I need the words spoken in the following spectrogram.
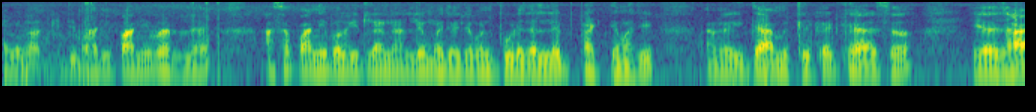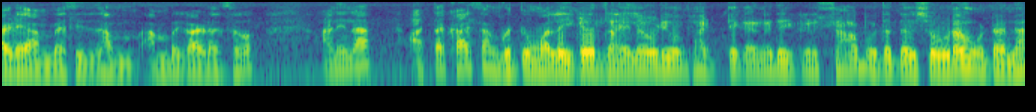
हे बघा किती भारी पाणी भरलं आहे असं पाणी बघितलं ना लय मजा येते पण पुढे लय फाटते माझी. कारण का इथे आम्ही क्रिकेट खेळायचो हे झाड आहे आंब्याचे आंब- आंबे काढायचं. आणि ना आता काय सांगू तुम्हाला इकडे जायला एवढी फाटते कारण का ते इकडे साप होता तर एवढा मोठा ना.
